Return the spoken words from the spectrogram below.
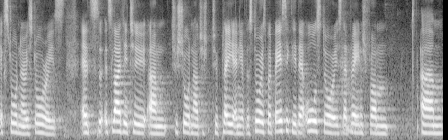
extraordinary stories. It's, it's likely to, um, too short now to, to play any of the stories, but basically they're all stories that range from um,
